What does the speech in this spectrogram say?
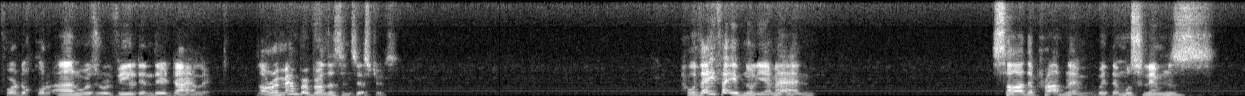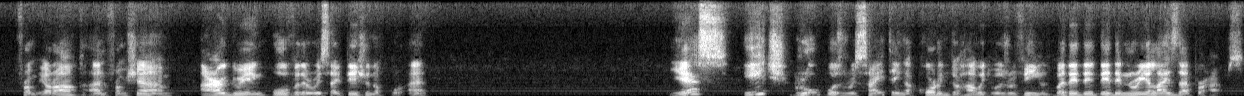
For the Quran was revealed in their dialect. Now remember, brothers and sisters, Hudayfa ibn al-Yaman saw the problem with the Muslims from Iraq and from Sham arguing over the recitation of Quran. Yes, each group was reciting according to how it was revealed, but they, they, they didn't realize that perhaps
